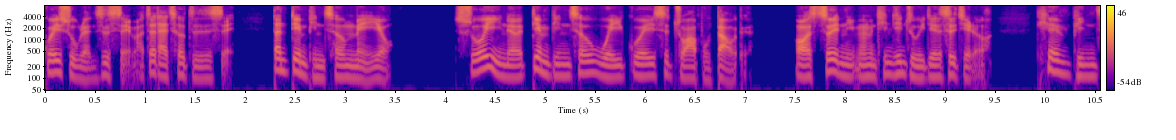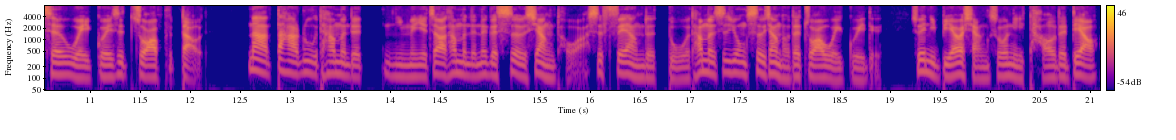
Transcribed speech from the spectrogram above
归属人是谁嘛？这台车子是谁？但电瓶车没有，所以呢，电瓶车违规是抓不到的哦。所以你们听清楚一件事情了，电瓶车违规是抓不到的。那大陆他们的，你们也知道，他们的那个摄像头啊是非常的多，他们是用摄像头在抓违规的。所以你不要想说你逃得掉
